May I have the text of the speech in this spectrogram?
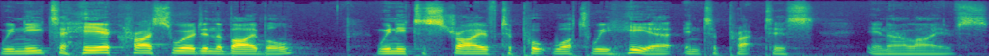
we need to hear Christ's word in the Bible. We need to strive to put what we hear into practice in our lives.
